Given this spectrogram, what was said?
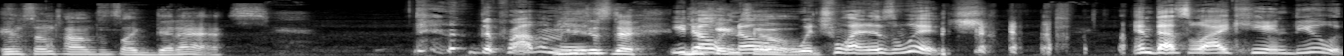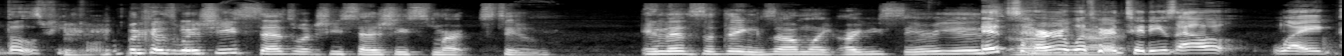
and sometimes it's like dead ass. The problem You is just that you, you don't know tell. which one is which. and that's why I can't deal with those people. because when she says what she says, she smirks too. And that's the thing. So I'm like, are you serious? It's her you with her titties out. Like,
